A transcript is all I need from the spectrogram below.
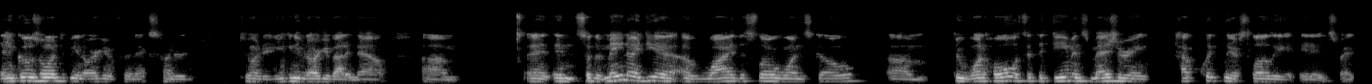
and it goes on to be an argument for the next 100, 200. You can even argue about it now. Um, and, and so the main idea of why the slower ones go um, through one hole is that the demon's measuring how quickly or slowly it is, right?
